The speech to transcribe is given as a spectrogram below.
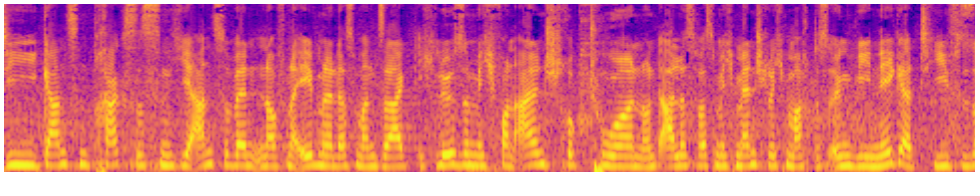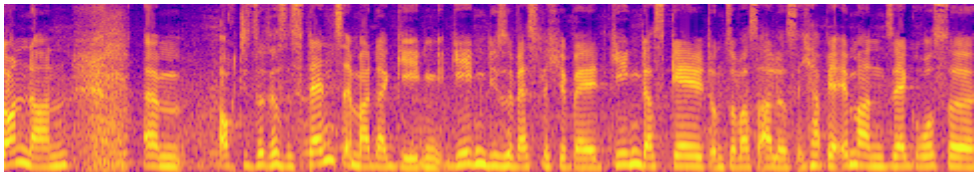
die ganzen Praxisen hier anzuwenden auf einer Ebene, dass man sagt, ich löse mich von allen Strukturen und alles, was mich menschlich macht, ist irgendwie negativ, sondern ähm, auch diese Resistenz immer dagegen, gegen diese westliche Welt, gegen das Geld und sowas alles. Ich habe ja immer eine sehr große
